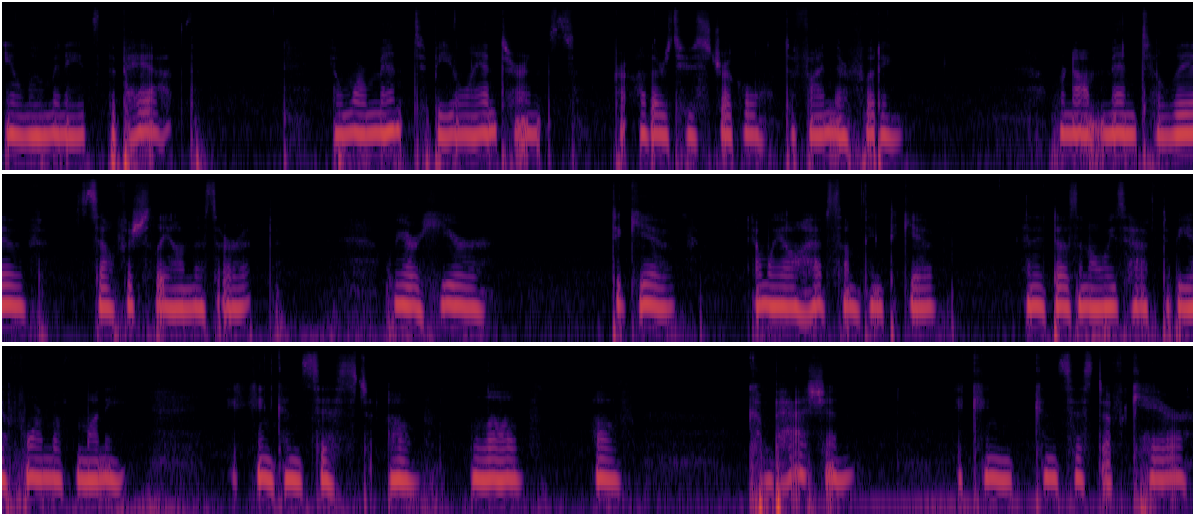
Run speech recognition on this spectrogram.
illuminates the path. And we're meant to be lanterns for others who struggle to find their footing. We're not meant to live selfishly on this earth. We are here to give, and we all have something to give. And it doesn't always have to be a form of money, it can consist of love, of compassion. It can consist of care.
